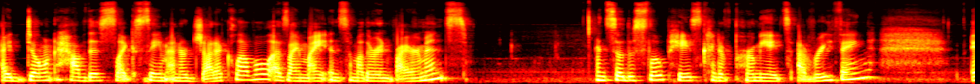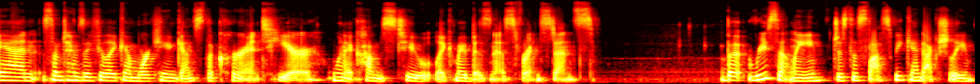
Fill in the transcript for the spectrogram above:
I don't have this like same energetic level as I might in some other environments. And so the slow pace kind of permeates everything. And sometimes I feel like I'm working against the current here when it comes to like my business, for instance. But recently, just this last weekend, actually,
